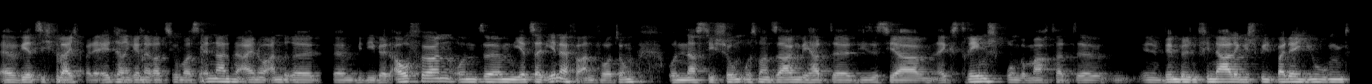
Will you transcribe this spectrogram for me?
äh, wird sich vielleicht bei der älteren Generation was ändern. Eine oder andere, äh, die wird aufhören und ähm, jetzt seid ihr in der Verantwortung. Und Nasti Schunk, muss man sagen, die hat äh, dieses Jahr einen Extremsprung gemacht, hat äh, in Wimbledon Finale gespielt bei der Jugend,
